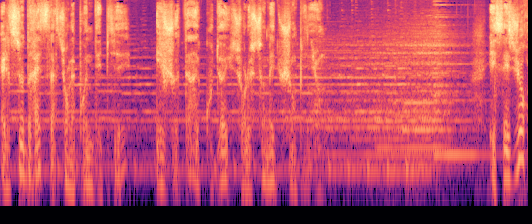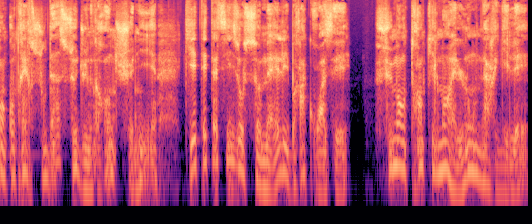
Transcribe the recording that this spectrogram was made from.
Elle se dressa sur la pointe des pieds et jeta un coup d'œil sur le sommet du champignon. Et ses yeux rencontrèrent soudain ceux d'une grande chenille qui était assise au sommet, les bras croisés, fumant tranquillement un long narguilé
